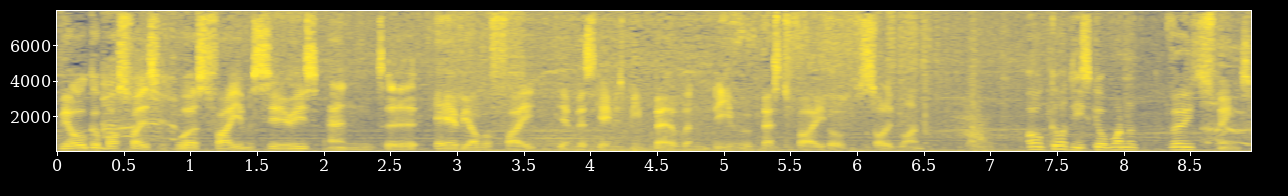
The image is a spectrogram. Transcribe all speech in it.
The Olga boss fight is the worst fight in the series, and uh, every other fight in this game has been better than even the best fight of Solid 1. Oh god, he's got one of those things.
